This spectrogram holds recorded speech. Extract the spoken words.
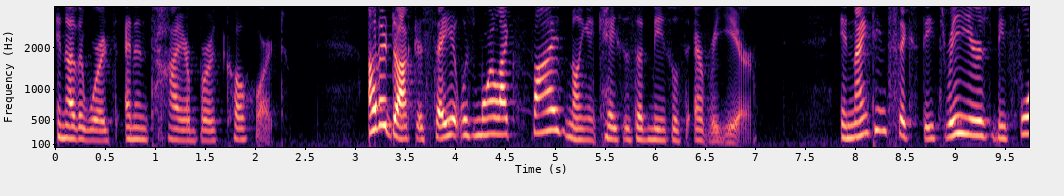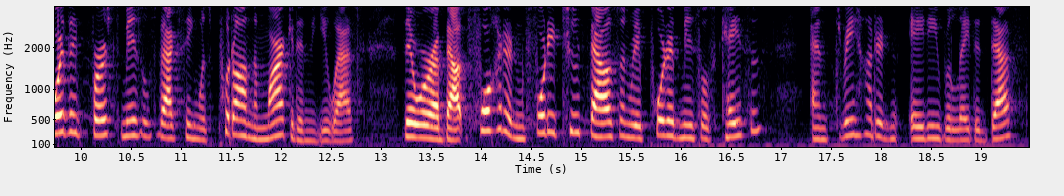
In other words, an entire birth cohort. Other doctors say it was more like 5 million cases of measles every year. In 1960, three years before the first measles vaccine was put on the market in the U.S., there were about 442,000 reported measles cases and 380 related deaths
